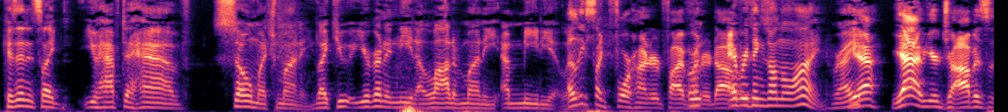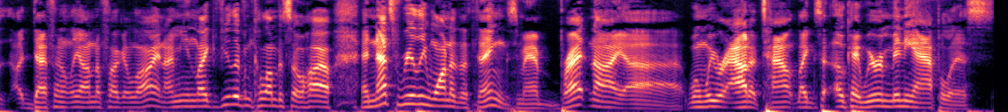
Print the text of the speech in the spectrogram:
because then it's like you have to have so much money. Like you, you're going to need a lot of money immediately. At least like 400 500 dollars. everything's on the line, right? Yeah, yeah, your job is uh, definitely on the fucking line. I mean, like if you live in Columbus, Ohio, and that's really one of the things, man. Brett and I, uh, when we were out of town, like okay, we were in Minneapolis,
